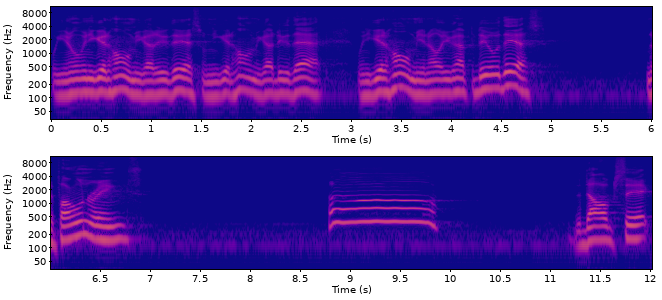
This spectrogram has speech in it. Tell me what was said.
Well, you know, when you get home, you got to do this. When you get home, you got to do that. When you get home, you know, you're going to have to deal with this. And the phone rings. Oh, the dog's sick.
